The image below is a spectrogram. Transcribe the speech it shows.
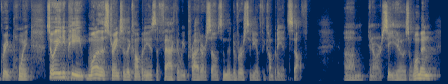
great point. So ADP, one of the strengths of the company is the fact that we pride ourselves in the diversity of the company itself. Um, you know, our CEO is a woman.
